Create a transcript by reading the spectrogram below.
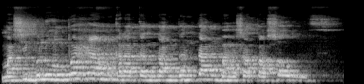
masih belum paham karena tentang tentang bahasa tasawuf.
